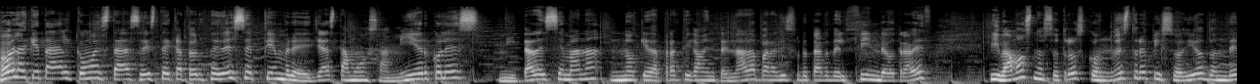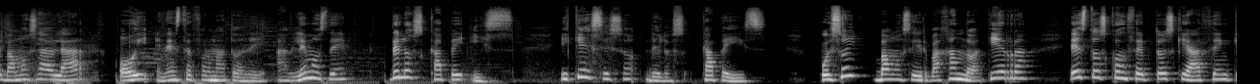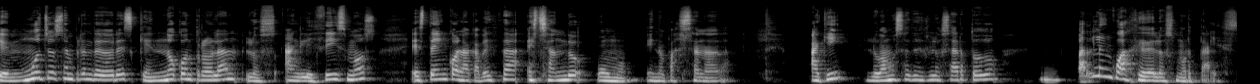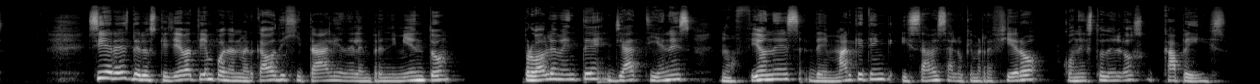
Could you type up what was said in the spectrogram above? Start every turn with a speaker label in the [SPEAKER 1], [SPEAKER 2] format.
[SPEAKER 1] Hola, ¿qué tal? ¿Cómo estás? Este 14 de septiembre ya estamos a miércoles, mitad de semana, no queda prácticamente nada para disfrutar del fin de otra vez. Y vamos nosotros con nuestro episodio donde vamos a hablar hoy en este formato de Hablemos de, de los KPIs. ¿Y qué es eso de los KPIs? Pues hoy vamos a ir bajando a tierra estos conceptos que hacen que muchos emprendedores que no controlan los anglicismos estén con la cabeza echando humo y no pasa nada. Aquí lo vamos a desglosar todo para el lenguaje de los mortales. Si eres de los que lleva tiempo en el mercado digital y en el emprendimiento, probablemente ya tienes nociones de marketing y sabes a lo que me refiero con esto de los KPIs.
